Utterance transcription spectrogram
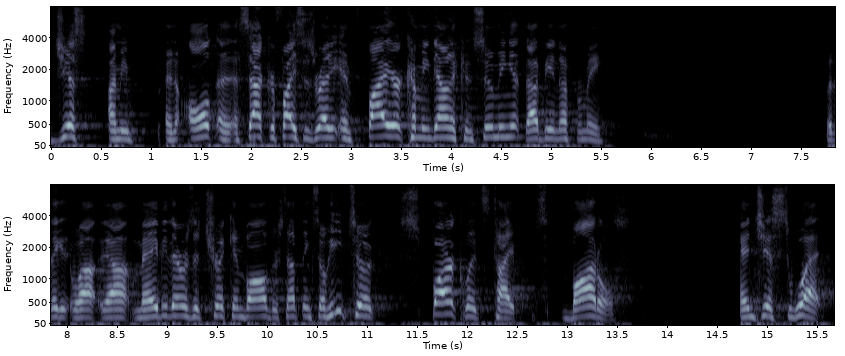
just, I mean, an alt, a sacrifice is ready and fire coming down and consuming it, that'd be enough for me. But they, well, yeah, maybe there was a trick involved or something. So he took Sparkletts type bottles and just what?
